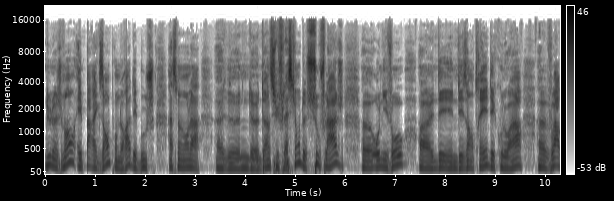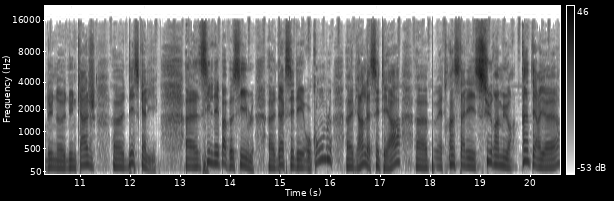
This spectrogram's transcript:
du logement et par exemple, on aura des bouches à ce moment-là euh, d'insufflation, de, soufflage euh, au niveau euh, des, des, entrées, des couloirs, voire d'une cage d'escalier. S'il n'est pas possible d'accéder au comble, eh bien la CTA euh, peut être installée sur un mur intérieur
